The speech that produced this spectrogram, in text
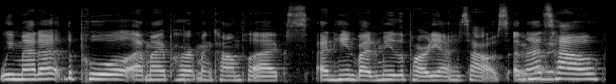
we met at the pool at my apartment complex, and he invited me to the party at his house, and That that's night. how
